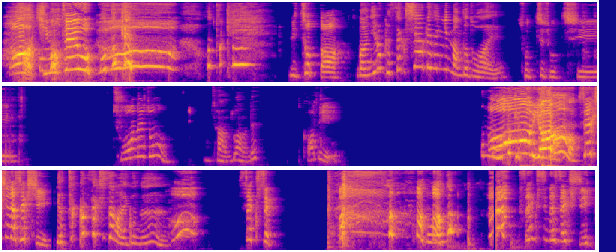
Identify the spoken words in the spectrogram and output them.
아, 김재우! 어떡해. 미쳤다. 난 이렇게 섹시하게 생긴 남자 좋아해. 좋지, 좋지. 주원해줘. 쟤안 좋아하는데? 가비. 어머 어, 어떡해. 야! 야! 섹시다, 섹시. 야 특급 섹시잖아 이거는. 섹색. 뭐라고? 섹시 대 섹시.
